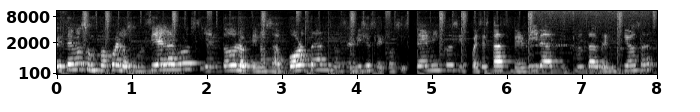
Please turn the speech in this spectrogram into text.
pensemos un poco en los murciélagos y en todo lo que nos aportan los servicios ecosistémicos y pues estas bebidas y frutas deliciosas.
